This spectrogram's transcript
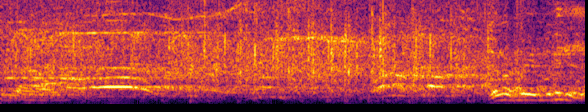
Riverside. Number 15,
